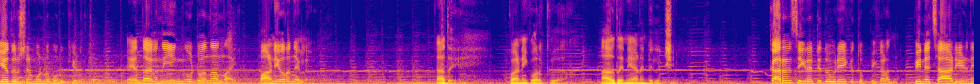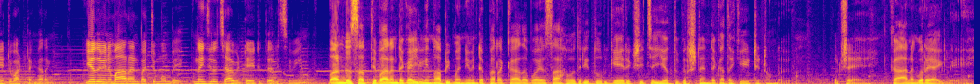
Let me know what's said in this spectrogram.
എതിർഷൻ കൊണ്ട് മുറുക്കിയെടുത്തു എന്തായാലും നീ ഇങ്ങോട്ട് വന്ന നന്നായി. പണി ഉറഞ്ഞല്ലോ അതെ പണി കുറക്കുക. അത് തന്നെയാണ് എന്റെ ലക്ഷ്യം. കരൺ സിഗരറ്റ് ദൂരേക്ക് തുപ്പിക്കളഞ്ഞു. പിന്നെ ചാടി എഴുന്നേറ്റ് വട്ടം കറങ്ങി. യദുവിന് മാറാൻ പറ്റും മുമ്പേ നെഞ്ചിൽ ചവിട്ടേറ്റ് തെറിച്ചു വീണു. പണ്ട് സത്യപാലന്റെ കയ്യിൽ നിന്ന് അഭിമന്യുവിന്റെ പിറക്കാതെ പോയ സഹോദരി ദുർഗയെ രക്ഷിച്ച യദുകൃഷ്ണന്റെ കഥ കേട്ടിട്ടുണ്ട്. പക്ഷേ കാലം കുറെ ആയില്ലേ?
